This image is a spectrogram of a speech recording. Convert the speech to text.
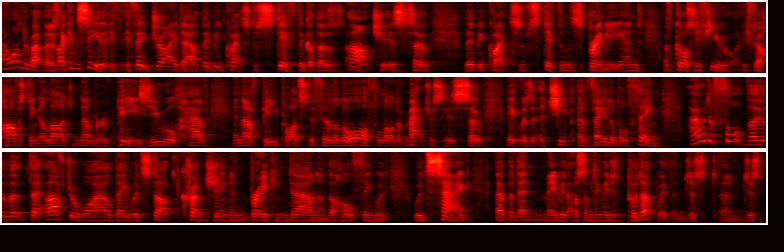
I wonder about those. I can see that if, if, they dried out, they'd be quite sort of stiff. They've got those arches, so they'd be quite sort of stiff and springy. And of course, if you if you're harvesting a large number of peas, you will have enough pea pods to fill an awful lot of mattresses. So it was a cheap, available thing. I would have thought though that, that after a while they would start crunching and breaking down, and the whole thing would would sag. Uh, but then maybe that was something they just put up with and just and just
